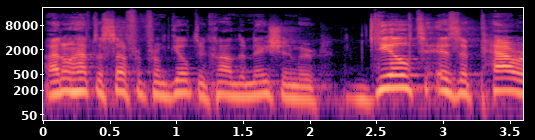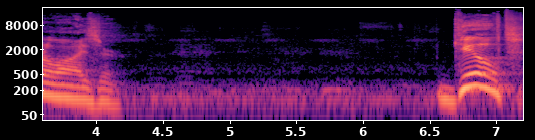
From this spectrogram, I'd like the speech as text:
I don't have to suffer from guilt or condemnation. Where guilt is a paralyzer. Guilt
